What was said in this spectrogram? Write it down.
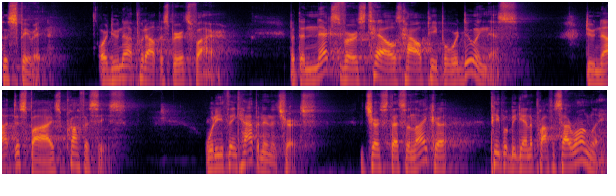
the Spirit, or do not put out the Spirit's fire. But the next verse tells how people were doing this. Do not despise prophecies. What do you think happened in the church? The church Thessalonica, people began to prophesy wrongly.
